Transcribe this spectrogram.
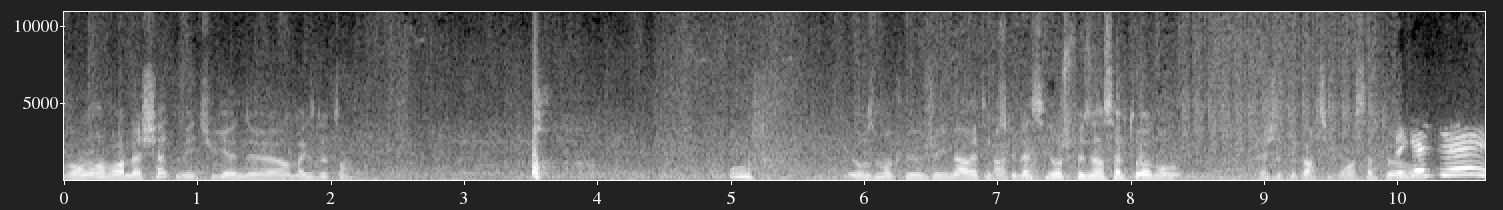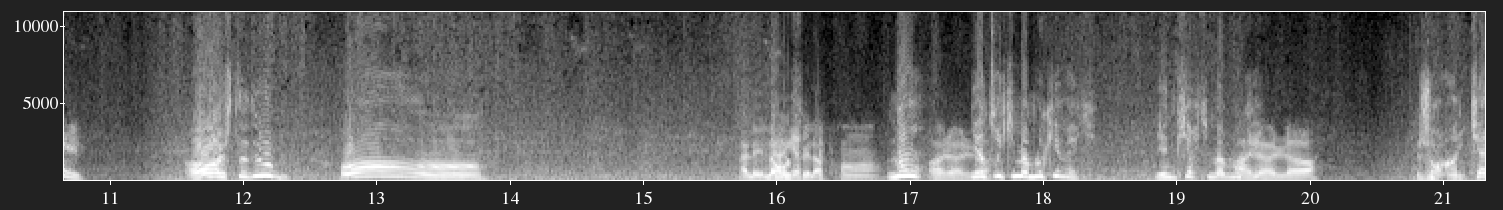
Faut vraiment avoir de la chatte mais tu gagnes euh, un max de temps. Oh Ouf Heureusement que le jeu il m'a arrêté parce que là Attends. sinon je faisais un salto avant. Là j'étais parti pour un salto avant. Dégagez Oh je te double Oh Allez là on le fait là. prends- Non Oh. Il y a un truc qui m'a bloqué mec Il y a une pierre qui m'a Oh bloqué là là. Genre un, quoi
